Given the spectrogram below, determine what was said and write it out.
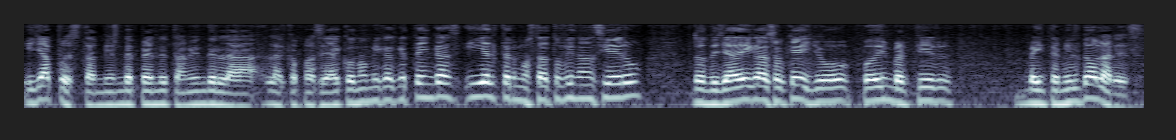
Y ya pues también depende también de la, la, capacidad económica que tengas y el termostato financiero, donde ya digas, ok, yo puedo invertir 20 mil dólares.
